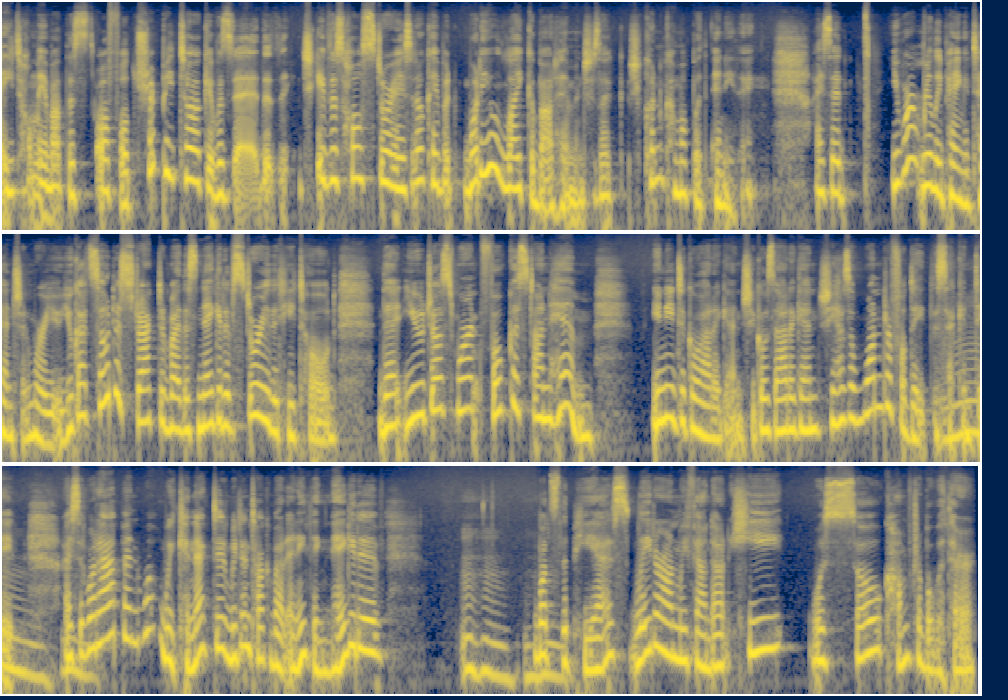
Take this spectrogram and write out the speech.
He told me about this awful trip he took. It was. Uh, she gave this whole story. I said, "Okay, but what do you like about him?" And she's like, she couldn't come up with anything. I said, "You weren't really paying attention, were you? You got so distracted by this negative story that he told that you just weren't focused on him." You need to go out again. She goes out again. She has a wonderful date the second date. I said, What happened? Well, we connected. We didn't talk about anything negative. What's the PS? Later on, we found out he was so comfortable with her.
